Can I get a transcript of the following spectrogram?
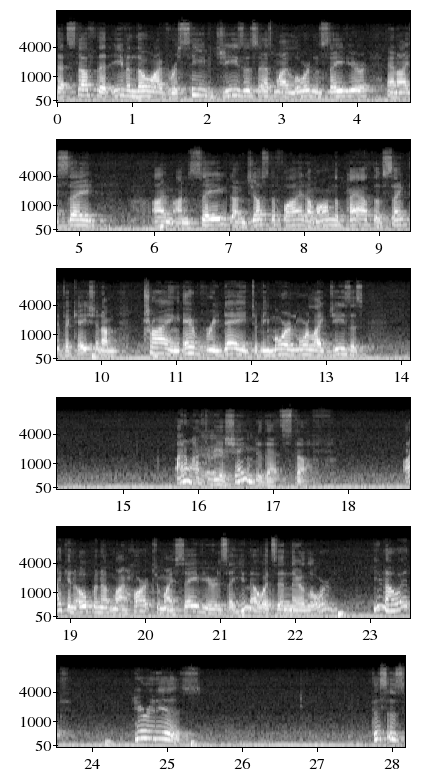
that stuff that even though I've received Jesus as my Lord and Savior, and I say, I'm, I'm saved, I'm justified, I'm on the path of sanctification, I'm trying every day to be more and more like Jesus, I don't have to be ashamed of that stuff. I can open up my heart to my Savior and say, You know what's in there, Lord. You know it. Here it is. This is,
